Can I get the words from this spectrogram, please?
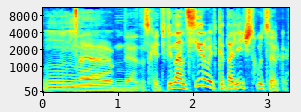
так сказать, финансировать католическую церковь.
